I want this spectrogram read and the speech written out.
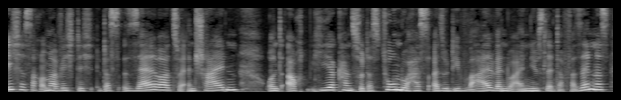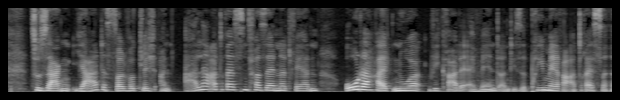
ich es auch immer wichtig, das selber zu entscheiden. Und auch hier kannst du das tun. Du hast also die Wahl, wenn du einen Newsletter versendest, zu sagen, ja, das soll wirklich an alle Adressen versendet werden oder halt nur, wie gerade erwähnt, an diese primäre Adresse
